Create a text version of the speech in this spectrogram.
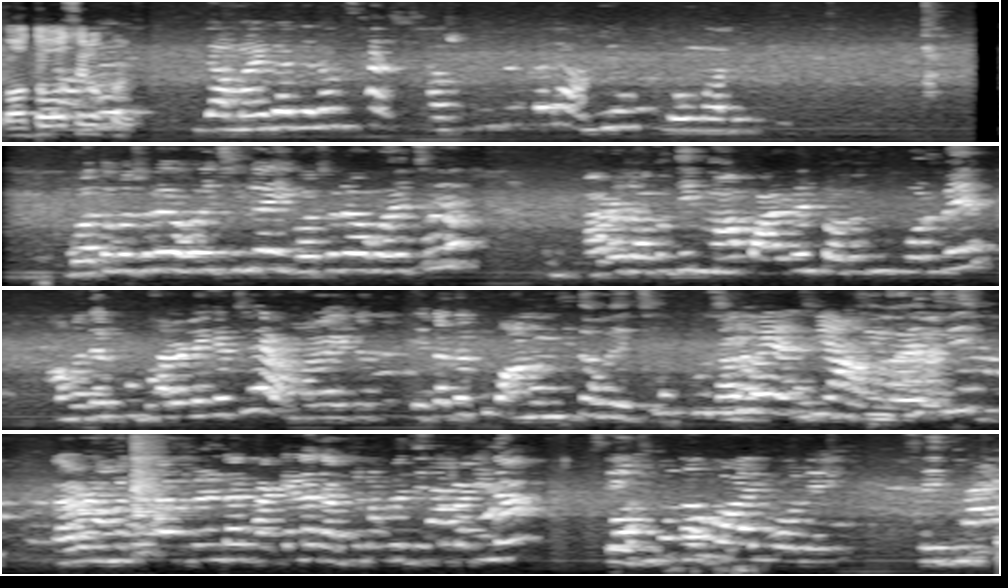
গত বছর জামাই- জামাইরা যেরকম শা- শাশুড়িদের করে আমি আমার বৌমাদের। গত বছরে হয়েছিল এই বছরেও হয়েছে। আরও যতদিন মা পারবেন ততদিন করবেন আমাদের খুব ভালো লেগেছে। আমরা এটাতে এটাতে খুব আনন্দিত হয়েছি। খুশি হয়েছি খুশি হয়েছি। কারণ আমাদের হাজবেন্ডরা থাকে না যার জন্য আমরা যেতে পারি না। সেই দুঃখ হয় মনে সেই দুঃখ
